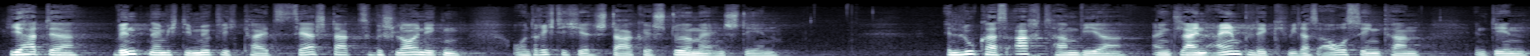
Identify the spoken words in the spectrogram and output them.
Hier hat der Wind nämlich die Möglichkeit, sehr stark zu beschleunigen und richtige starke Stürme entstehen. In Lukas 8 haben wir einen kleinen Einblick, wie das aussehen kann, in dem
